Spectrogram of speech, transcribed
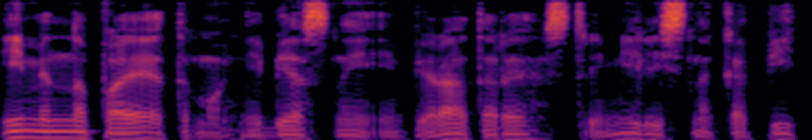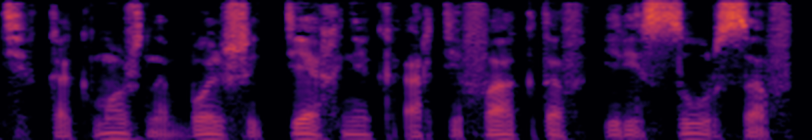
Именно поэтому небесные императоры стремились накопить как можно больше техник, артефактов и ресурсов,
